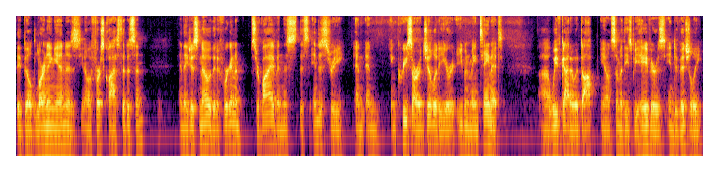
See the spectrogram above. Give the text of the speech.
they build learning in as you know a first class citizen, and they just know that if we're going to survive in this this industry and and increase our agility or even maintain it, uh, we've got to adopt you know some of these behaviors individually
